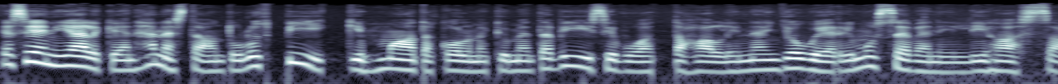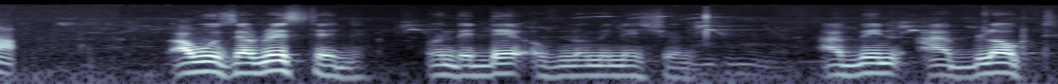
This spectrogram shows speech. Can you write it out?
ja sen jälkeen hänestä on tullut piikki maata 35 vuotta hallinnen Joweri Musevenin lihassa. I was arrested on the day of nomination. I've been uh, blocked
